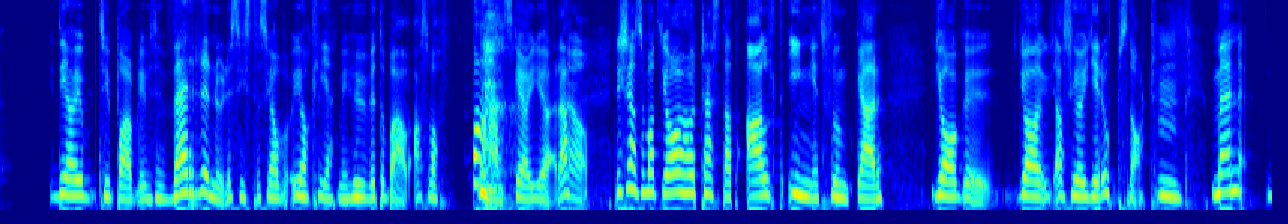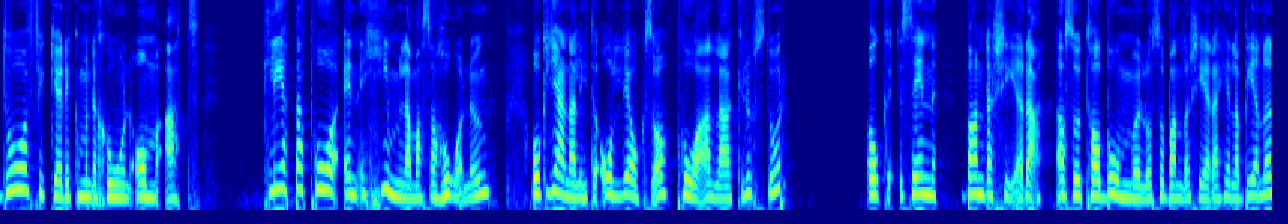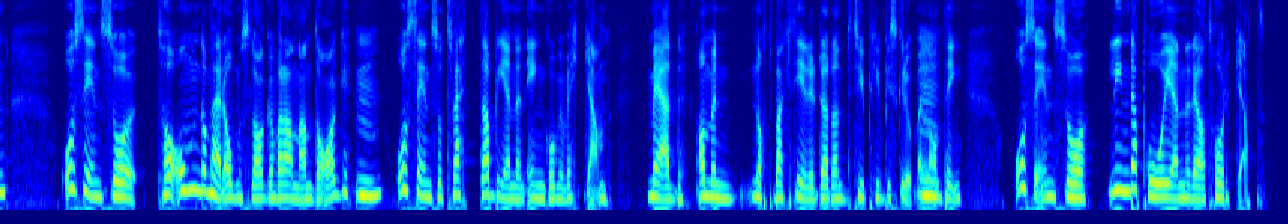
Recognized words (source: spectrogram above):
det har ju typ bara blivit värre nu det sista så jag, jag har kliat mig i huvudet och bara alltså vad fan ska jag göra? Ja. Det känns som att jag har testat allt, inget funkar. Jag, jag, alltså jag ger upp snart. Mm. Men då fick jag rekommendation om att kleta på en himla massa honung och gärna lite olja också på alla krustor. Och sen bandagera, alltså ta bomull och så bandagera hela benen. Och sen så ta om de här omslagen varannan dag Mm. och sen så tvätta benen en gång i veckan med ja, men, något bakteriedödande, typ hibiskum eller Mm. någonting. Och sen så linda på igen när det har torkat.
